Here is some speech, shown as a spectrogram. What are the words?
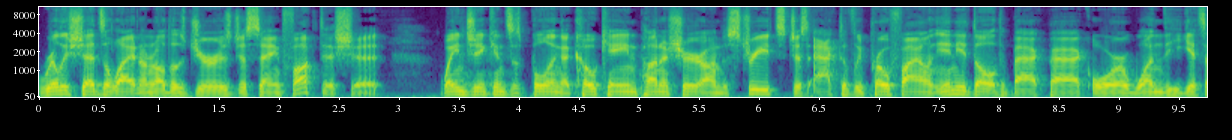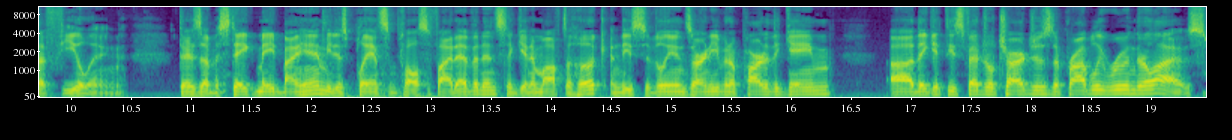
Really sheds a light on all those jurors just saying fuck this shit. Wayne Jenkins is pulling a cocaine punisher on the streets, just actively profiling any adult with a backpack or one that he gets a feeling. There's a mistake made by him. He just plants some falsified evidence to get him off the hook, and these civilians aren't even a part of the game uh, they get these federal charges that probably ruin their lives.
